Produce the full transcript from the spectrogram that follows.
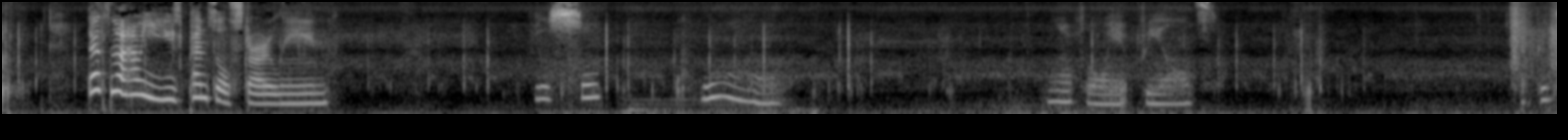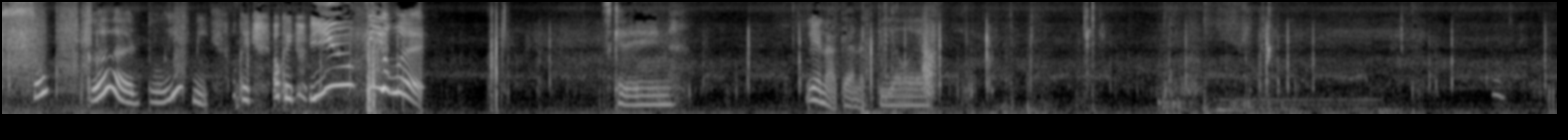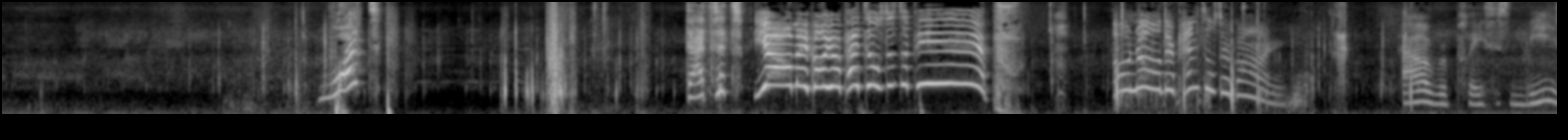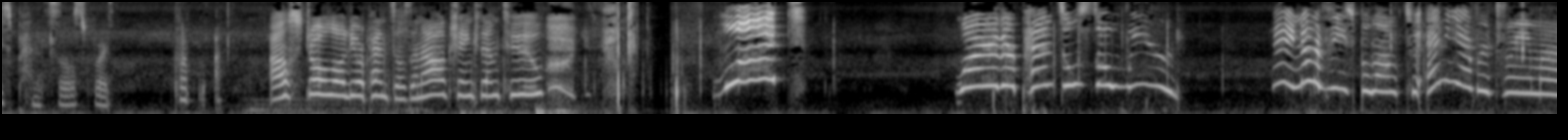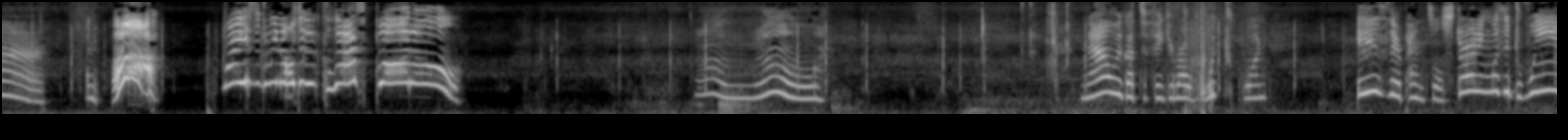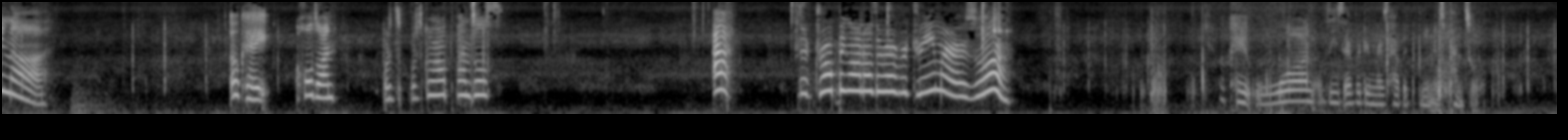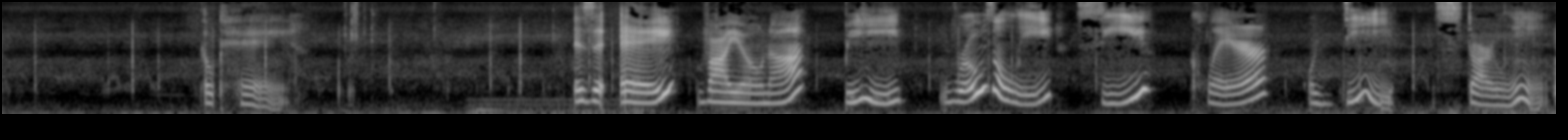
That's not how you use pencil, Starling. Feels so cool. Love the way it feels. It feels so good, believe me. Okay, okay, you feel it! Just kidding. You're not gonna feel it. What? That's it? Yeah, I'll make all your pencils disappear! Oh no, their pencils are gone. I'll replace these pencils for, for I'll steal all your pencils and I'll change them to What? Why are their pencils so weird? Hey, none of these belong to any ever dreamer. And ah! Why is it holding a glass bottle? Oh no. Now we got to figure out which one is their pencil, starting with Edwina. Okay, hold on. What's, what's going on with the pencils? Ah! They're dropping on other Ever Dreamers. Uh. Okay, one of these Ever Dreamers have Edwina's pencil. Okay. Is it A, Viona, B, Rosalie, C, Claire, or D, Starling?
